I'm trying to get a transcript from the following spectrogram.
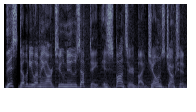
This WMAR2 News update is sponsored by Jones Junction,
